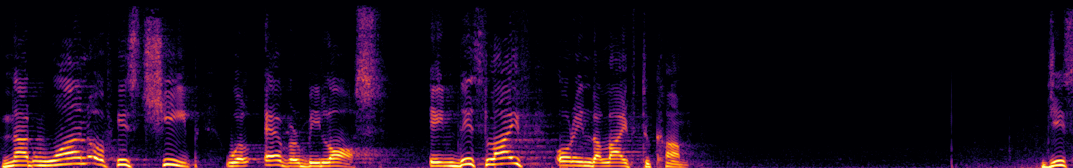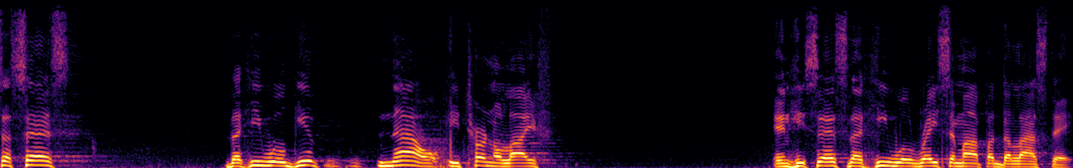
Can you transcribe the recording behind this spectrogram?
Not one of his sheep will ever be lost in this life or in the life to come. Jesus says that he will give now eternal life and he says that he will raise him up at the last day.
